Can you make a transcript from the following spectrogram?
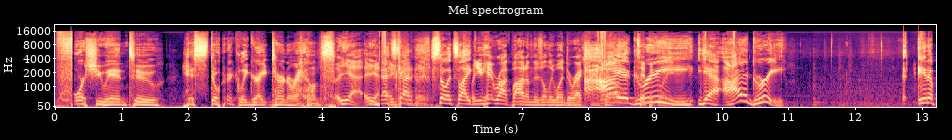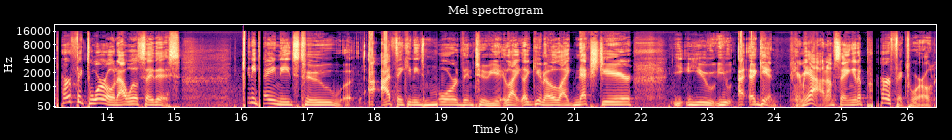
force you into historically great turnarounds. Yeah, yeah, That's exactly. kind of so it's like when you hit rock bottom, there's only one direction. To I go, typically. agree. Yeah, I agree. In a perfect world, I will say this. Kenny Payne needs to. uh, I, I think he needs more than two years. Like, like you know, like next year, you, you, again. Hear me out. I'm saying in a perfect world,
